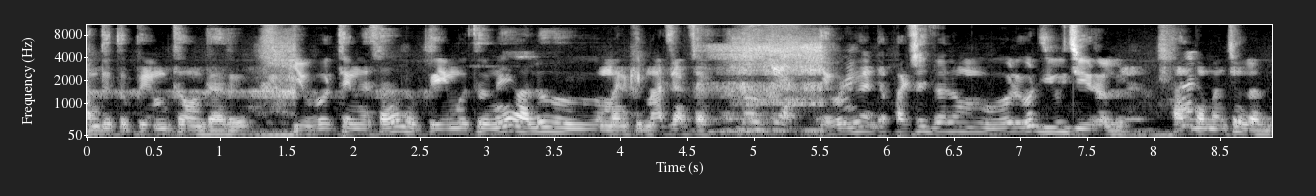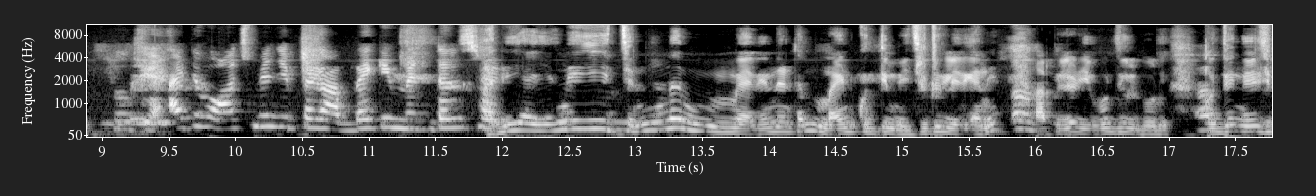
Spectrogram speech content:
అందరితో ప్రేమతో ఉంటారు. ఎవరితోనే సరే ప్రేమతోనే వాళ్ళు మనకి మాట్లాడతారు. ఎవరి అంటే ఓడి కూడా యూజ్ చేయరు అంత మంచి వాళ్ళు. అయితే వాచ్మెన్ చెప్పారు అబ్బాయికి మెంటల్ అది అవన్నీ చిన్న ఏంటంటే మైండ్ కొద్దిగా మెచ్యూరిటీ లేదు కానీ ఆ. పిల్లడు ఎవరు చూడకూడదు. పొద్దున్న చేసి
